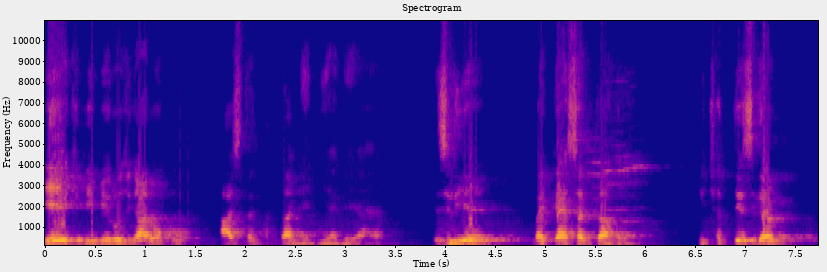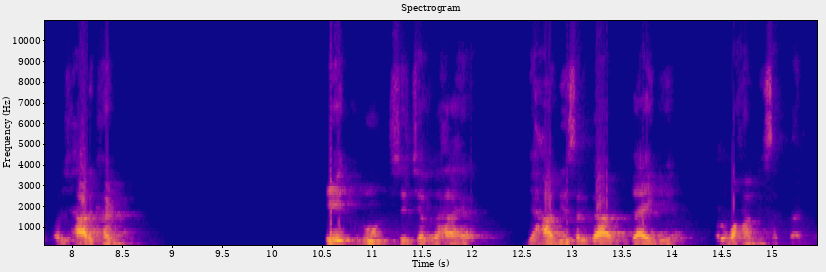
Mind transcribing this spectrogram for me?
एक भी बेरोजगारों को आज तक भत्ता नहीं दिया गया है। इसलिए मैं कह सकता हूँ कि छत्तीसगढ़ और झारखंड एक रूप से चल रहा है। यहाँ भी सरकार जाएगी और वहाँ भी सरकार जाएगी।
